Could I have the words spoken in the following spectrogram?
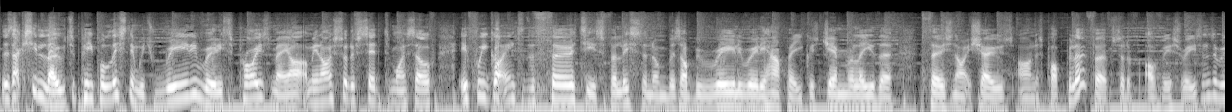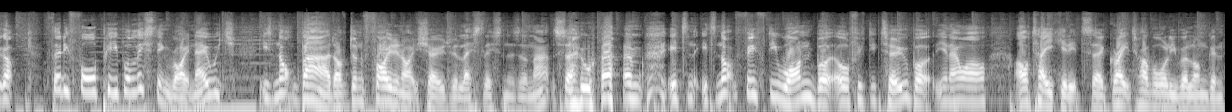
there's actually loads of people listening, which really, really surprised me. I, I, mean, I sort of said to myself, if we got into the 30s for listener numbers, I'd be really, really happy because generally the Thursday night shows aren't as popular for sort of obvious reasons. And we've got 34 people listening right now, which is not bad. I've done Friday night shows with less listeners than that, so um, it's it's not 51 but or 52, but you know I'll I'll take it. It's uh, great to have all of you along, and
